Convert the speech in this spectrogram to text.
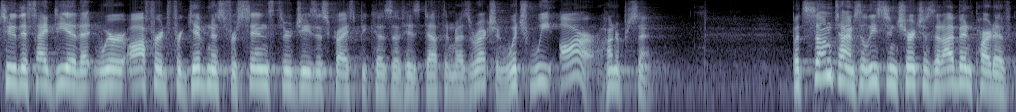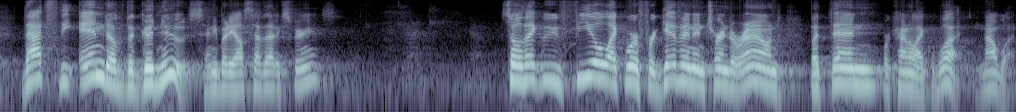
to this idea that we're offered forgiveness for sins through Jesus Christ because of his death and resurrection, which we are 100%. But sometimes, at least in churches that I've been part of, that's the end of the good news. Anybody else have that experience? So that we feel like we're forgiven and turned around, but then we're kind of like, what? Now what?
